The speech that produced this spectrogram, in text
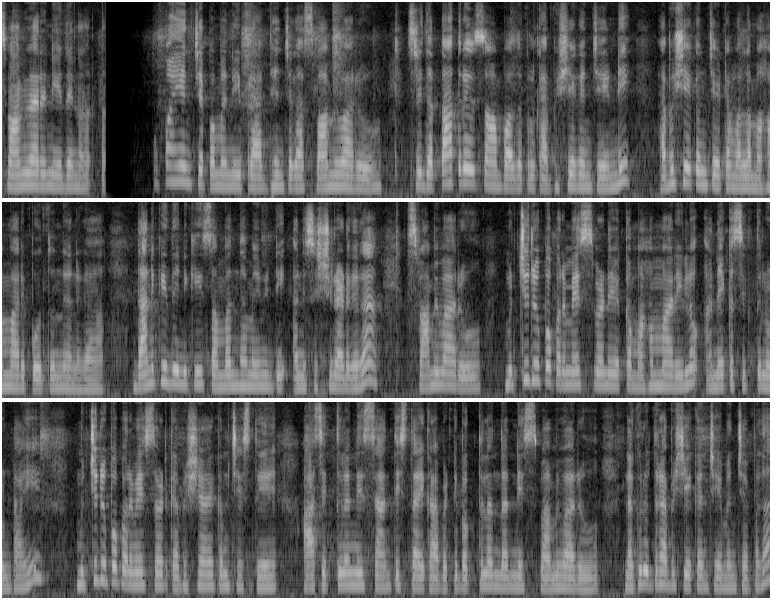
స్వామివారిని ఏదైనా ఉపాయం చెప్పమని ప్రార్థించగా స్వామివారు శ్రీ దత్తాత్రేయ స్వామి పాదకులకు అభిషేకం చేయండి. అభిషేకం చేయటం వల్ల మహమ్మారి పోతుంది అనగా దానికి దీనికి సంబంధం ఏమిటి అని శిష్యులు అడగగా స్వామివారు మృత్యురూప పరమేశ్వరుడు యొక్క మహమ్మారిలో అనేక శక్తులు ఉంటాయి ముచ్చిరూప పరమేశ్వరుడికి అభిషేకం చేస్తే ఆ శక్తులన్నీ శాంతిస్తాయి కాబట్టి భక్తులందరినీ స్వామివారు లఘురుద్రాభిషేకం చేయమని చెప్పగా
